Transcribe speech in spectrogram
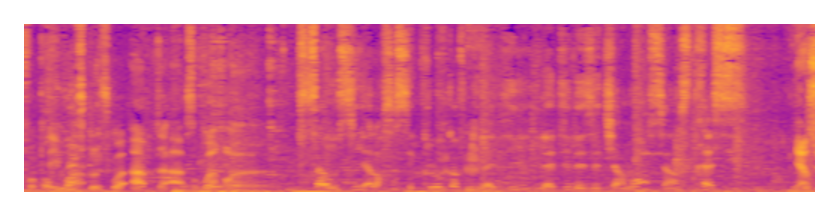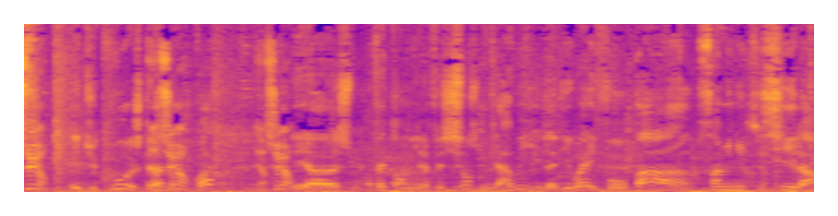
faut que les muscles soient aptes à pouvoir. Euh, ça aussi, alors ça c'est Klokov qui l'a dit. Il a dit les étirements, c'est un stress. Bien sûr. Et du coup, je t'ai dit quoi Bien sûr. Et euh, en fait, en y réfléchissant, je me dis ah oui, il a dit ouais, il faut pas 5 minutes ici et là.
